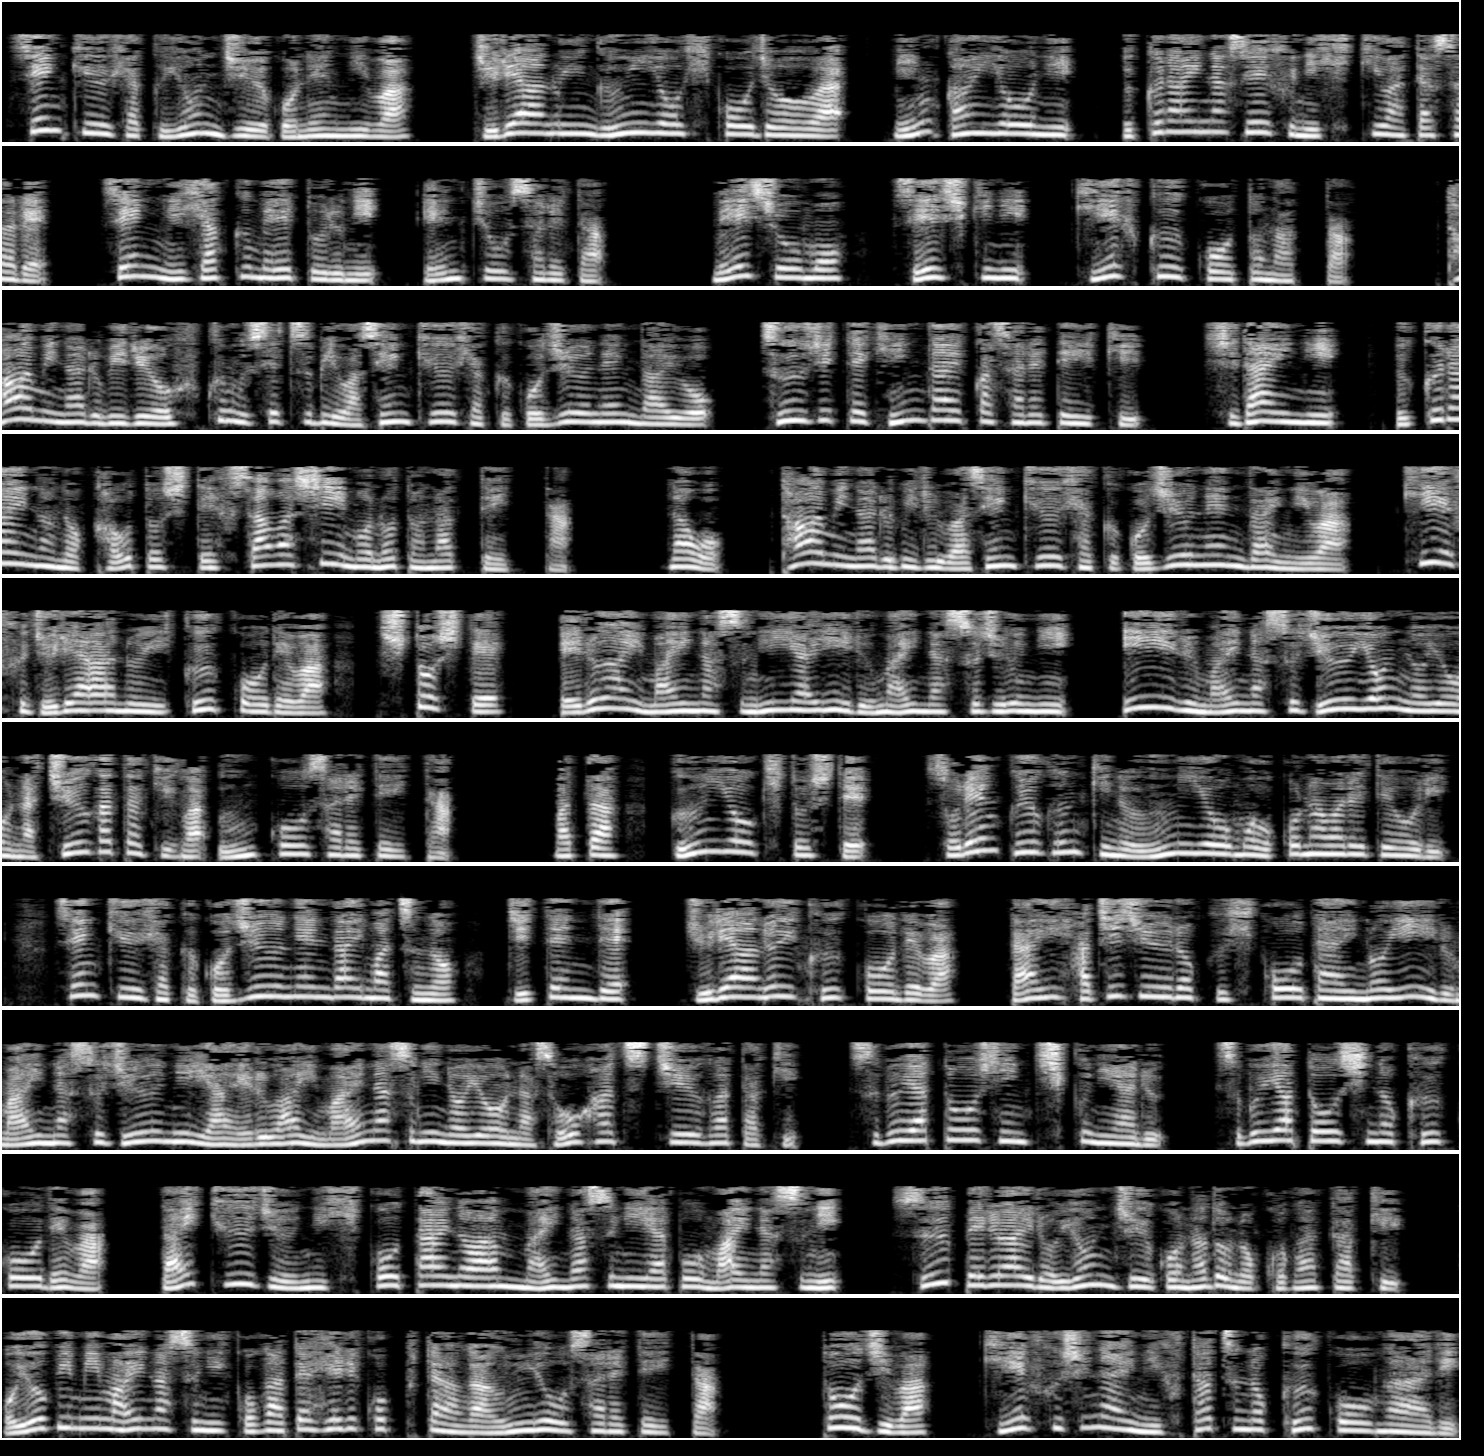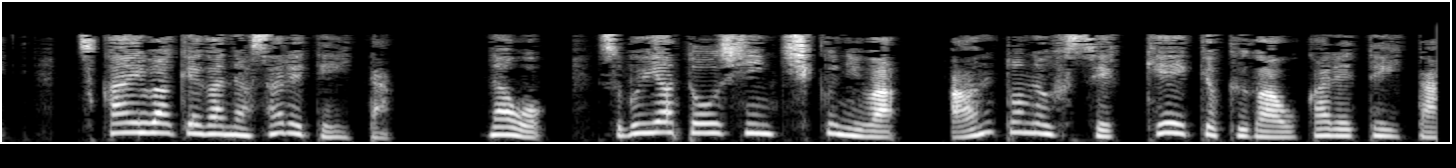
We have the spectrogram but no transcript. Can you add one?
1945年にはジュリアーヌイン軍用飛行場は民間用にウクライナ政府に引き渡され1200メートルに延長された。名称も正式にキエフ空港となった。ターミナルビルを含む設備は1950年代を通じて近代化されていき、次第にウクライナの顔としてふさわしいものとなっていった。なお、ターミナルビルは1950年代には、キエフ・ジュリアーヌイ空港では、首都して LI-2 やイール -12、イール -14 のような中型機が運行されていた。また、軍用機としてソ連空軍機の運用も行われており、1950年代末の時点で、ジュリアルイ空港では、第86飛行隊のイール -12 や LI-2 のような総発中型機、スブヤ島新地区にある、スブヤ島市の空港では、第92飛行隊のアンマイナス -2 やポー -2、スーペルアイロ45などの小型機、及びミマイナス -2 小型ヘリコプターが運用されていた。当時はキエフ市内に2つの空港があり、使い分けがなされていた。なお、スブヤ島新地区にはアントノフ設計局が置かれていた。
